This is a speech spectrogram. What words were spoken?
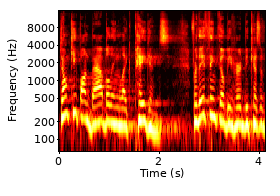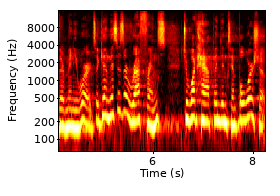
don't keep on babbling like pagans, for they think they'll be heard because of their many words. Again, this is a reference to what happened in temple worship.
